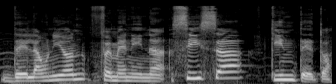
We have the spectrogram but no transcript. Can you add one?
de la unión femenina. Sisa Quinteto.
